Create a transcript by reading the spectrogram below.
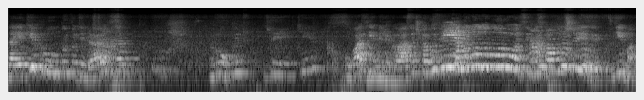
На які групи поділяються групи? Деякі. У вас є підказочка. Ви на минулому році ми з вами вчили. Діма,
